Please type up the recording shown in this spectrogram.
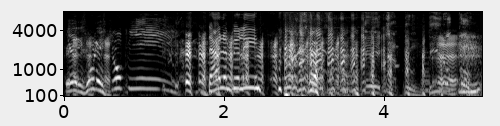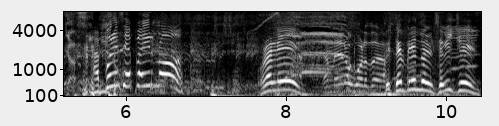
Eres un estúpido. Te hablan, Piolín. Apúrense para irnos. Órale. Ya mero, gorda. Te está enfriando el ceviche.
